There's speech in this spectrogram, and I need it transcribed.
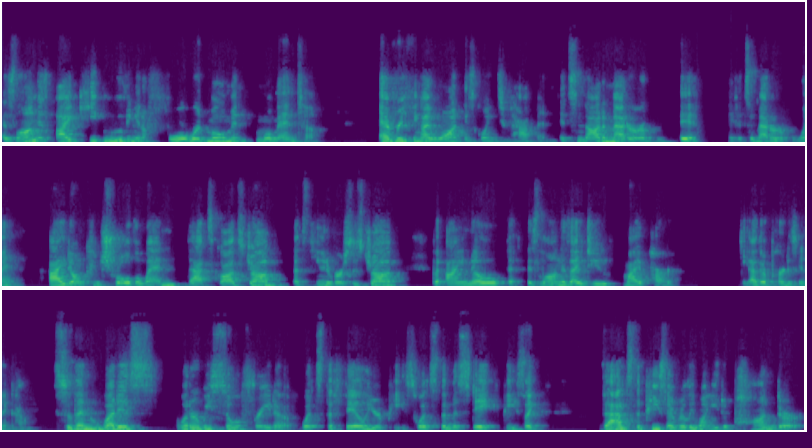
as long as I keep moving in a forward moment momentum, everything I want is going to happen. It's not a matter of if, it's a matter of when. I don't control the when. That's God's job. That's the universe's job. But I know that as long as I do my part, the other part is going to come. So then what is what are we so afraid of? What's the failure piece? What's the mistake piece? Like that's the piece I really want you to ponder.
